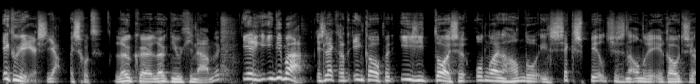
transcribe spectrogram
ik doe de eerste, ja, is goed. Leuk, uh, leuk nieuwtje namelijk. Erik Idema is lekker aan het inkopen met Easy Toys, een online handel in seksspeeltjes en andere erotische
